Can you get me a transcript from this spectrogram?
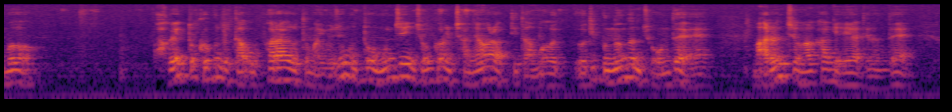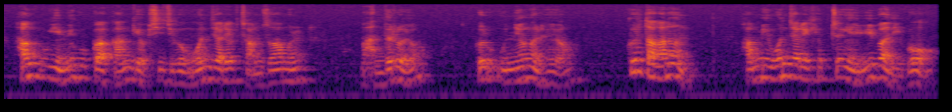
뭐 과거엔 또 그분들 다 우파라 그러더만 요즘은 또 문재인 정권을 찬양을 합디다. 뭐 어디 붙는 건 좋은데 말은 정확하게 해야 되는데 한국이 미국과 관계없이 지금 원자력 잠수함을 만들어요. 그걸 운영을 해요. 그러다가는 한미 원자력 협정의 위반이고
